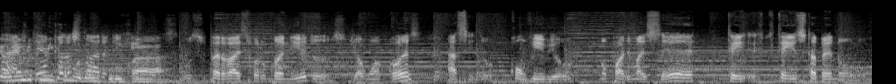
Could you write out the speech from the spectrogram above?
Eu É, lembro que tem me aquela incomodou um história de que a. os, os super-heróis foram banidos de alguma coisa, assim, do convívio não pode mais ser. Tem, tem isso também no,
